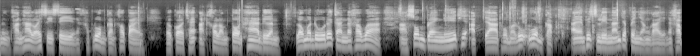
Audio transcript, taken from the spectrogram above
1,500ซีซีนะครับร่วมกันเข้าไป แล้วก็ใช้อัดเข้าลำต้น 5 เดือน เรามาดูด้วยกันนะครับว่าส้มแปลงนี้ที่อัดยาโทมารุร่วมกับแอมพิซิลินนั้นจะเป็นอย่างไรนะครับ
